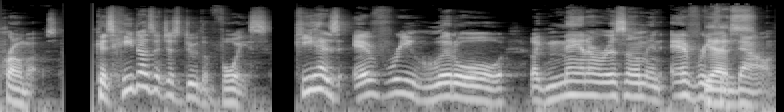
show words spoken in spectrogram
promos. Because he doesn't just do the voice. He has every little like mannerism and everything Yes. down.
